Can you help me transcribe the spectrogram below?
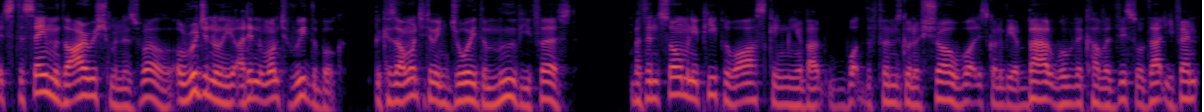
It's the same with The Irishman as well. Originally, I didn't want to read the book because I wanted to enjoy the movie first. But then so many people were asking me about what the film's going to show, what it's going to be about, will they cover this or that event,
